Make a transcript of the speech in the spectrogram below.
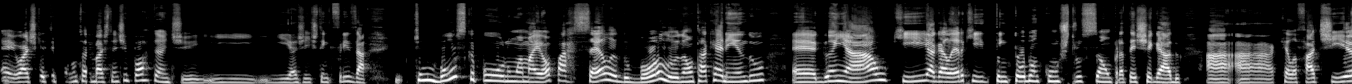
É, eu acho que esse ponto é bastante importante e, e, a gente tem que frisar. Quem busca por uma maior parcela do bolo não está querendo é, ganhar o que a galera que tem toda uma construção para ter chegado a, a aquela fatia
